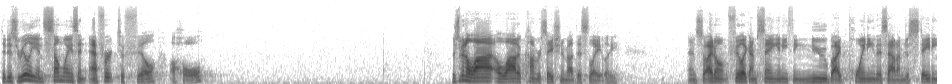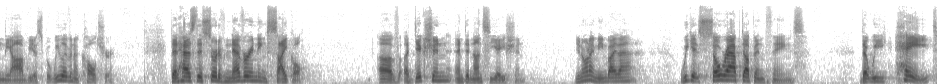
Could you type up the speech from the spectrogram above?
that is really in some ways an effort to fill a hole? There's been a lot, a lot of conversation about this lately. And so I don't feel like I'm saying anything new by pointing this out. I'm just stating the obvious. But we live in a culture that has this sort of never ending cycle of addiction and denunciation. You know what I mean by that? We get so wrapped up in things that we hate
